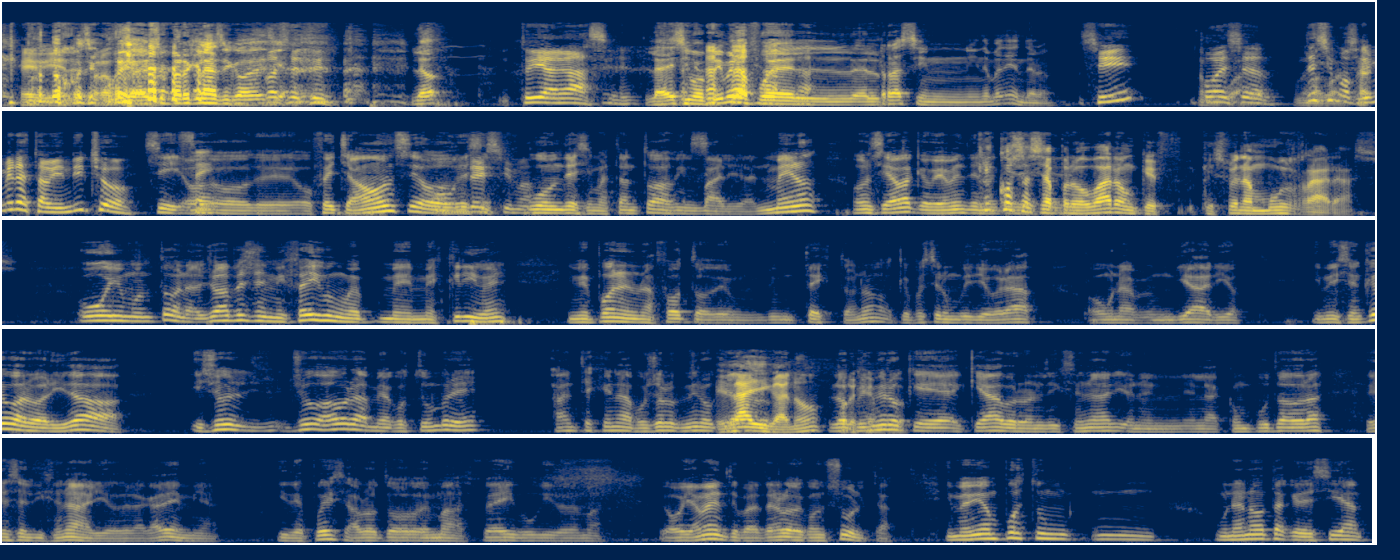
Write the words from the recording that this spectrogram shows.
Qué Cuando bien, José juega, el superclásico. José, estoy, a gas. eh. la décimo primera fue el, el Racing Independiente, ¿no? ¿Sí? No Puede ser. no ¿Décimo primera está bien dicho? Sí, Sí. O, o de- o fecha 11 o, O décima. undécima. o undécima, están todas bien válidas. Menos onceava, que obviamente ¿Qué no cosas se aprobaron que, que suenan muy raras? Uy, un montón. Yo a veces en mi Facebook me, me- me escriben y me ponen una foto de un, de un texto, ¿no? Que puede ser un videograf o una- un diario. Y me dicen, qué barbaridad. Y yo, yo ahora me acostumbré, antes que nada, pues yo lo primero que El abro- AIGA, ¿no? Lo Por primero que, que abro en el diccionario, en, el- en la computadora, es el diccionario de la academia. Y después abro todo lo demás, Facebook y lo demás. Obviamente, para tenerlo de consulta. Y me habían puesto un- un- una nota que decía,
